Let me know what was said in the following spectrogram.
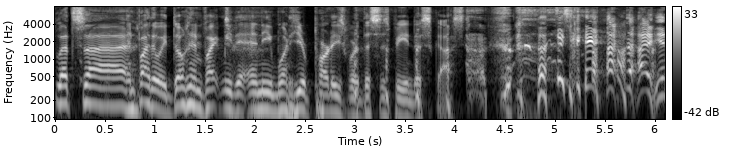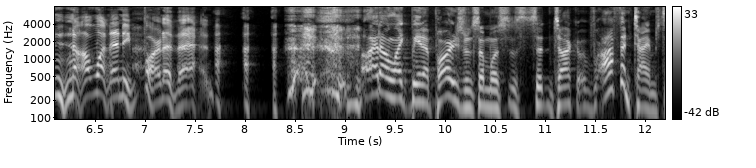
let's. Uh, and by the way, don't invite me to any one of your parties where this is being discussed. I do not want any part of that. I don't like being at parties when someone's sitting talking. Oftentimes,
